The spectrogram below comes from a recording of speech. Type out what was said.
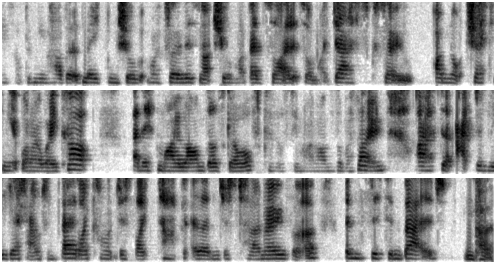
pick up a new habit of making sure that my phone isn't actually on my bedside, it's on my desk. So I'm not checking it when I wake up. And if my alarm does go off, because obviously my alarm's on my phone, I have to actively get out of bed. I can't just like tap it and then just turn over and sit in bed. Okay.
